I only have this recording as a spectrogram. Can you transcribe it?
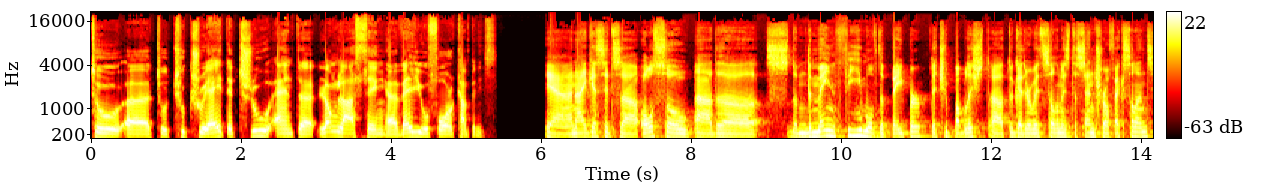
to uh, to to create a true and uh, long lasting uh, value for companies. Yeah, and I guess it's uh, also uh, the, the, main theme of the paper that you published uh, together with Celonis the Center of Excellence,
